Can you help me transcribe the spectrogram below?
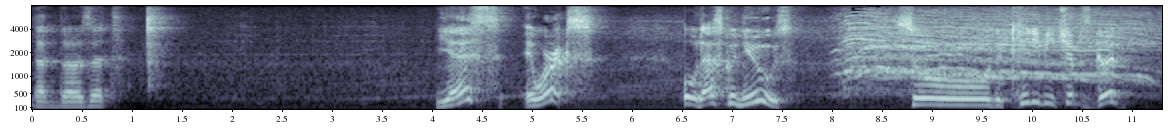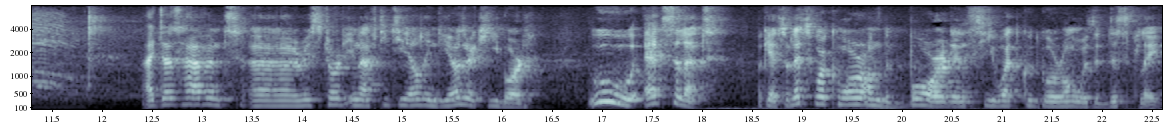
that does it. Yes, it works. Oh, that's good news. So the KDP chip's good. I just haven't uh, restored enough TTL in the other keyboard. Ooh, excellent. Okay, so let's work more on the board and see what could go wrong with the display.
